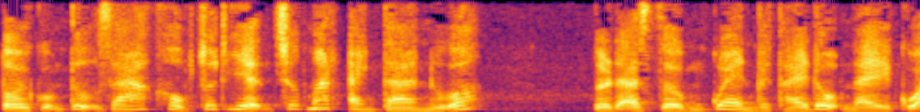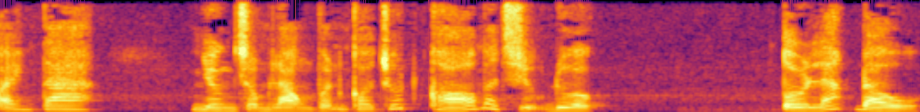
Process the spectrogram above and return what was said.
tôi cũng tự giác không xuất hiện trước mắt anh ta nữa. Tôi đã sớm quen với thái độ này của anh ta, nhưng trong lòng vẫn có chút khó mà chịu được. Tôi lắc đầu,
